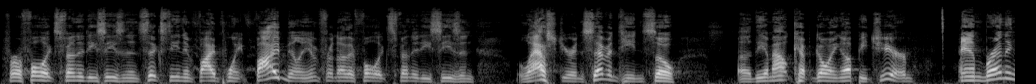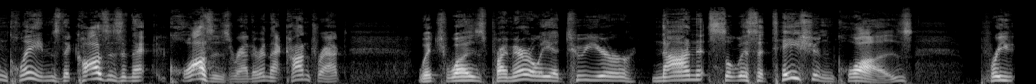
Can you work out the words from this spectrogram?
for a full Xfinity season in 16 and 5.5 million for another full Xfinity season last year in 17. So uh, the amount kept going up each year. And Brennan claims that causes in that clauses rather in that contract, which was primarily a two-year non-solicitation clause, pre,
